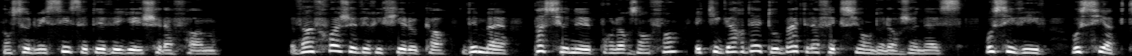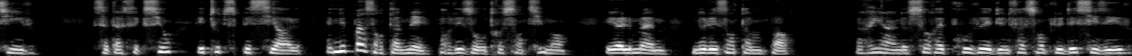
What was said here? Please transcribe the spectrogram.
Quand celui-ci s'est éveillé chez la femme. Vingt fois j'ai vérifié le cas des mères passionnées pour leurs enfants et qui gardaient aux bêtes l'affection de leur jeunesse aussi vive aussi active. Cette affection est toute spéciale. Elle n'est pas entamée par les autres sentiments et elle-même ne les entame pas rien ne saurait prouver d'une façon plus décisive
